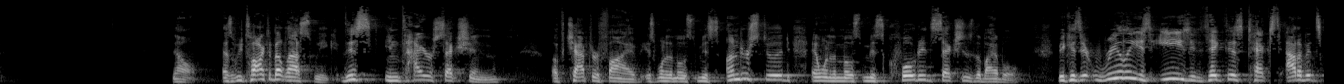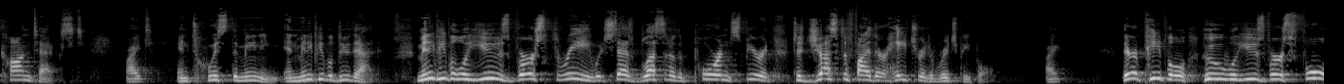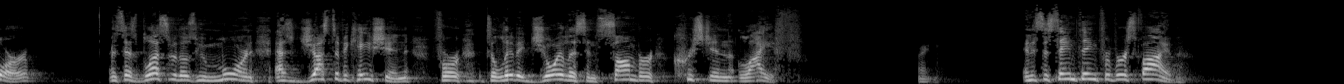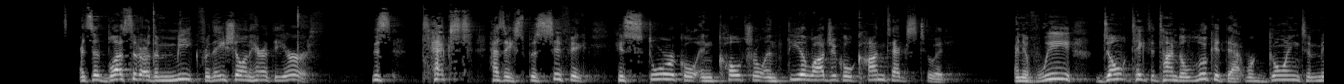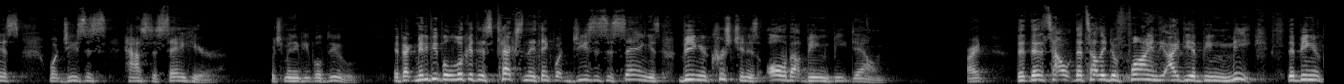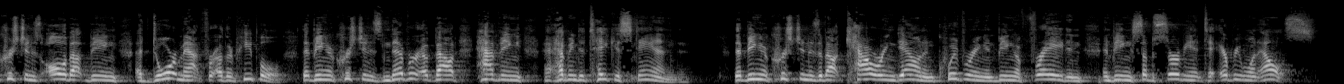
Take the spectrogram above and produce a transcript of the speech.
Now, as we talked about last week, this entire section of chapter 5 is one of the most misunderstood and one of the most misquoted sections of the Bible because it really is easy to take this text out of its context, right, and twist the meaning. And many people do that. Many people will use verse 3, which says, Blessed are the poor in spirit, to justify their hatred of rich people, right? There are people who will use verse 4 and says, Blessed are those who mourn as justification for to live a joyless and somber Christian life. And it's the same thing for verse 5. And said, Blessed are the meek, for they shall inherit the earth. This text has a specific historical and cultural and theological context to it. And if we don't take the time to look at that, we're going to miss what Jesus has to say here, which many people do. In fact, many people look at this text and they think what Jesus is saying is being a Christian is all about being beat down. Right? That, that's, how, that's how they define the idea of being meek. That being a Christian is all about being a doormat for other people. That being a Christian is never about having, having to take a stand. That being a Christian is about cowering down and quivering and being afraid and, and being subservient to everyone else.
